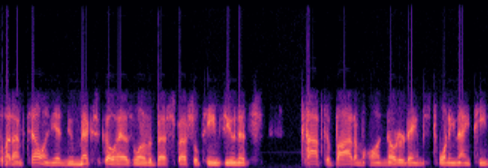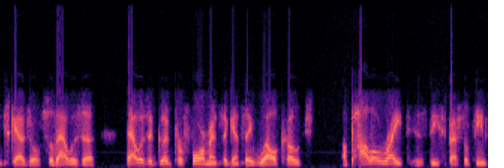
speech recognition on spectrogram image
but I'm telling you, New Mexico has one of the best special teams units, top to bottom, on Notre Dame's 2019 schedule. So that was a that was a good performance against a well coached. Apollo Wright is the special teams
